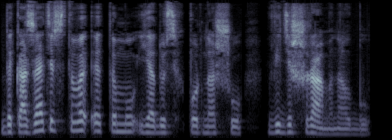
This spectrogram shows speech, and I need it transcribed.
Доказательство этому я до сих пор ношу в виде шрама на лбу.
